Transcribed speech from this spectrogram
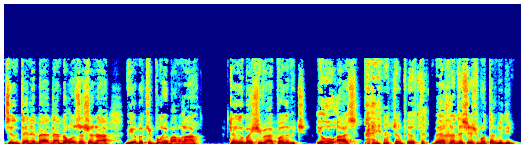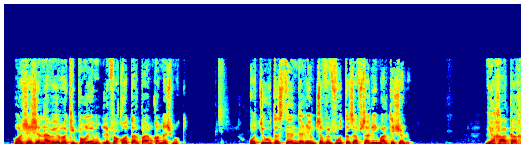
זה נותן לבן אדם בראש השנה ויום הכיפורים המראה. אצלנו בישיבה, פונוביץ', היו אז, היום יש הרבה יותר, בערך איזה 600 תלמידים. ראש השנה ויום הכיפורים לפחות 2,500. הוציאו את הסטנדרים, צופפו את הספסלים, אל תשאלו. ואחר כך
